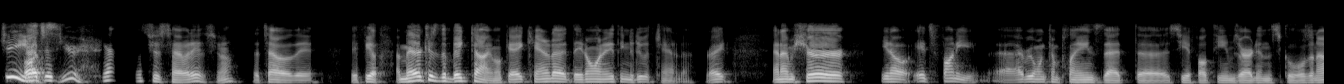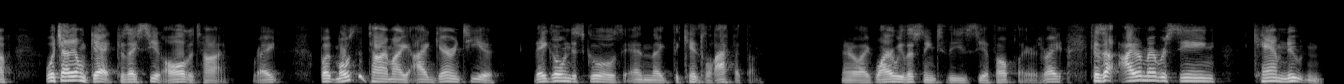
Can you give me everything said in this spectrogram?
Jeez, well, just, you're... yeah, that's just how it is. You know, that's how they they feel. America's the big time. Okay, Canada, they don't want anything to do with Canada, right? And I'm sure. You know, it's funny. Uh, everyone complains that the CFL teams aren't in the schools enough, which I don't get because I see it all the time, right? But most of the time, I, I guarantee you, they go into schools and like the kids laugh at them and they're like, why are we listening to these CFL players, right? Because I, I, remember seeing Cam Newton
